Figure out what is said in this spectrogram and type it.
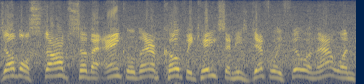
Double stomps to the ankle there of Kofi Kingston. He's definitely feeling that one.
